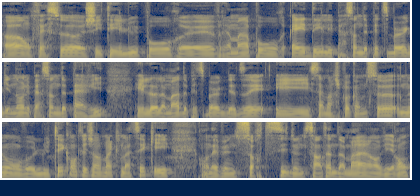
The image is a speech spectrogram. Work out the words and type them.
ah, on fait ça, j'ai été élu pour euh, vraiment pour aider les personnes de Pittsburgh et non les personnes de Paris. Et là, le maire de Pittsburgh de dire, et ça marche pas comme ça, nous, on va lutter contre les changements climatiques et on avait une sortie d'une centaine de maires environ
